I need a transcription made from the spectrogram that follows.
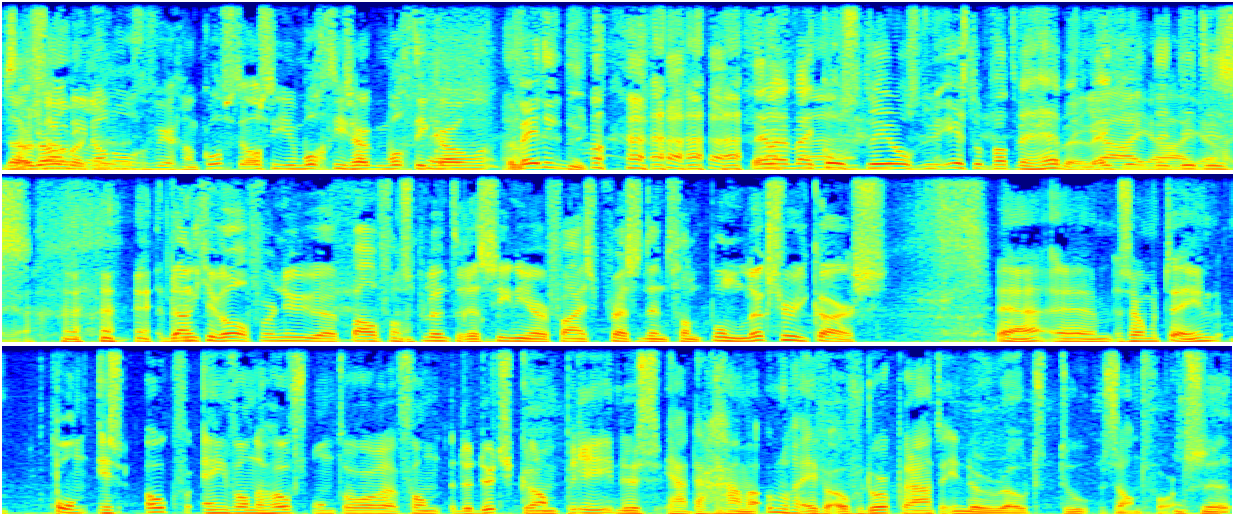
Zou, zou die dan ongeveer gaan kosten als die, mocht die, zou, mocht die komen? Dat weet ik niet. nee, maar wij concentreren ons nu eerst op wat we hebben. Ja, weet je? Ja, dit, dit ja, is... ja. Dankjewel voor nu, uh, Paul van Splunteren, Senior Vice President van PON Luxury Cars. Ja, um, zometeen. PON is ook een van de hoofdsponsoren van de Dutch Grand Prix. Dus ja, daar gaan we ook nog even over doorpraten in de Road to Zandvoort. Onze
